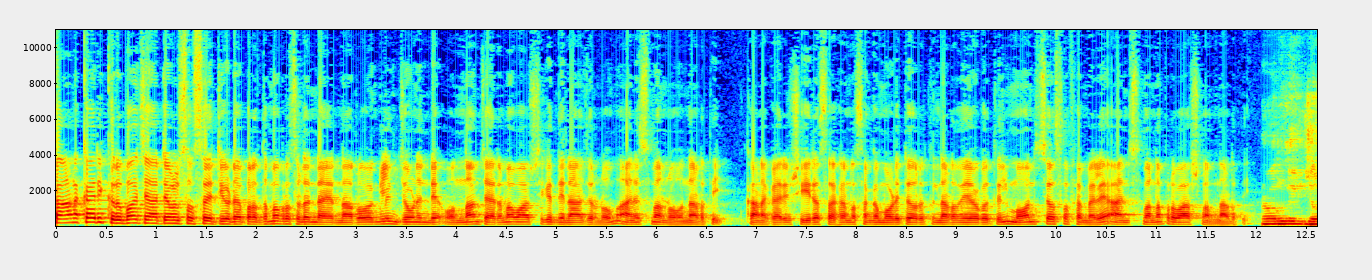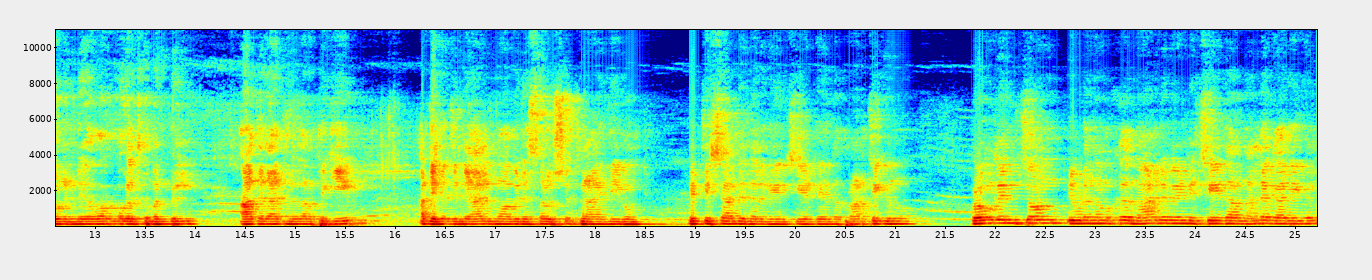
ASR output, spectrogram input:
കാണക്കാരി കൃപ ചാരിറ്റബിൾ സൊസൈറ്റിയുടെ പ്രഥമ പ്രസിഡന്റായിരുന്ന റോങ്ലിൻ ജോണിന്റെ ഒന്നാം ചരമവാർഷിക ദിനാചരണവും അനുസ്മരണവും നടത്തി. കാണക്കാരി ക്ഷീര സഹകരണ സംഘം ഓഡിറ്റോറിയത്തിൽ നടന്ന യോഗത്തിൽ Mons Joseph M L A അനുസ്മരണ പ്രഭാഷണം നടത്തി. റോങ്ലിൻ ജോണിന്റെ ഓർമ്മകൾക്ക് മുൻപിൽ ആദരാജ്ഞൽ അർപ്പിക്കുകയും അദ്ദേഹത്തിന്റെ ആത്മാവിന് സർവശക്തനായ ദൈവം നിത്യശാന്തി നൽകുകയും ചെയ്യട്ടെ എന്ന് പ്രാർത്ഥിക്കുന്നു. റോങ്ലിൻ ജോൺ ഇവിടെ നമുക്ക് നാടിനു വേണ്ടി ചെയ്ത നല്ല കാര്യങ്ങൾ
